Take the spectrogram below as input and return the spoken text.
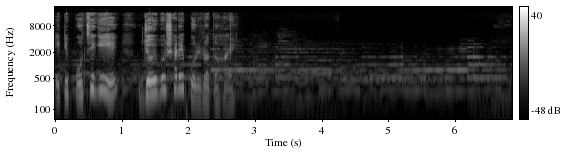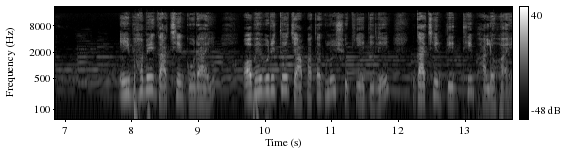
এটি পচে গিয়ে জৈব সারে পরিণত হয়। এইভাবে গাছের গোড়ায় অব্যবহৃত চা পাতাগুলো শুকিয়ে দিলে গাছের বৃদ্ধি ভালো হয়।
